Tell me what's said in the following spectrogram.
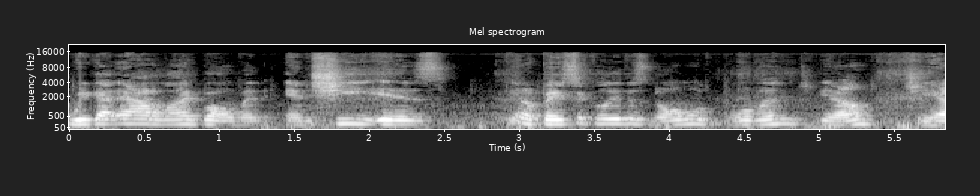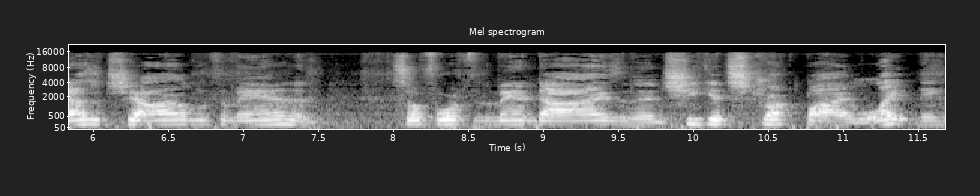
we got Adaline Bowman, and she is, you know, basically this normal woman. You know, she has a child with a man, and so forth. And the man dies, and then she gets struck by lightning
